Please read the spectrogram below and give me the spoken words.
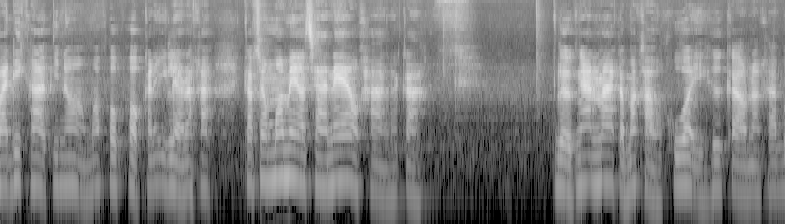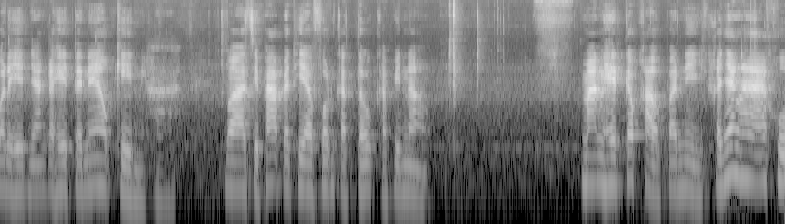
วัสดีค่ะพี่น้องมาพบพบกันอีกแล้วนะคะ กับช่องม่อแมวชาแนลค่ะแล้วก็เลิกงานมากกับมะขาวคั่วอีกคือเก่านะคะบริเฮ็ดยังกะเฮ็ดแต่แนวกินค่ะ ว่าสิพาไปเที่ยวฝนกัดตกค่ะพี่น้องมันเฮ็ดกับข้าวปานี่ก็ยังหาครู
